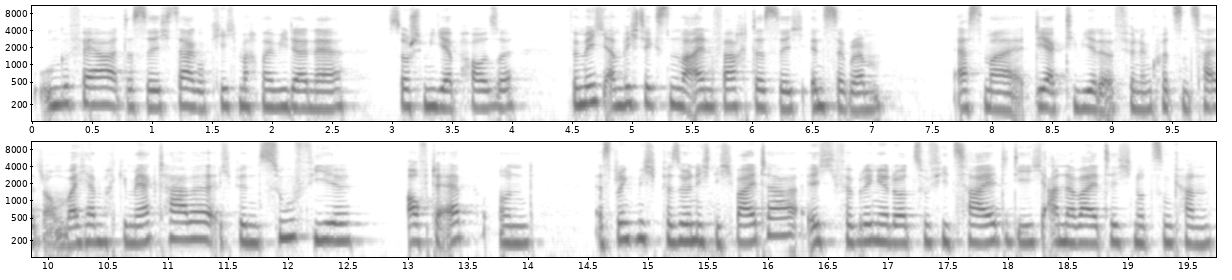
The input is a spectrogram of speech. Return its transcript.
ungefähr, dass ich sage, okay, ich mache mal wieder eine Social Media Pause. Für mich am wichtigsten war einfach, dass ich Instagram erstmal deaktiviere für einen kurzen Zeitraum, weil ich einfach gemerkt habe, ich bin zu viel auf der App und es bringt mich persönlich nicht weiter. Ich verbringe dort zu viel Zeit, die ich anderweitig nutzen kann.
